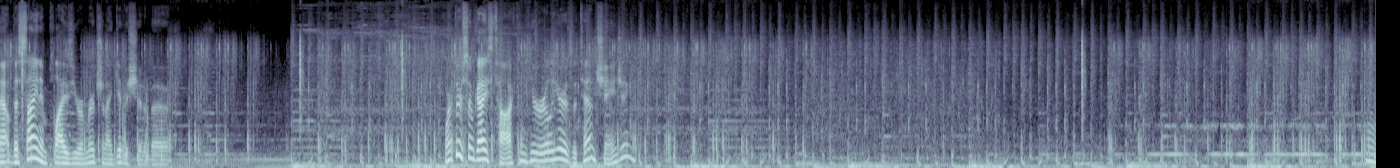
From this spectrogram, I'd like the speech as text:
Now, the sign implies you're a merchant I give a shit about. Weren't there some guys talking here earlier? Is the town changing? Hmm.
